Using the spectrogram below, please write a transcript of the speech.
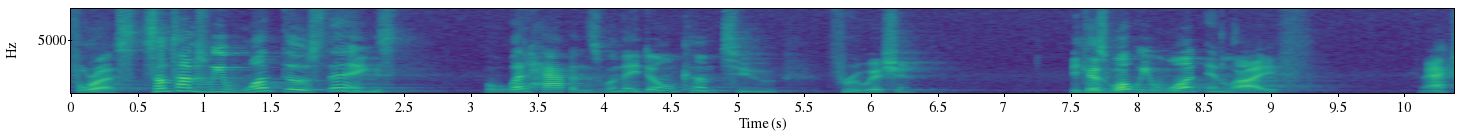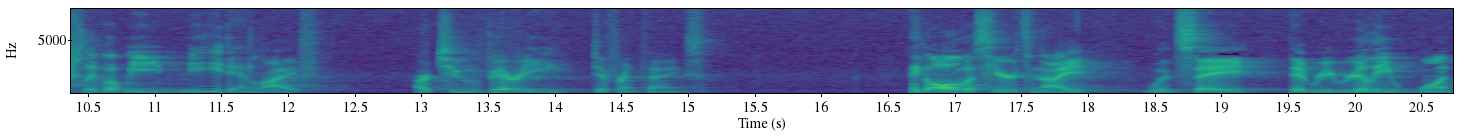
for us. Sometimes we want those things, but what happens when they don't come to fruition? Because what we want in life, and actually what we need in life, are two very different things. I think all of us here tonight would say that we really want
